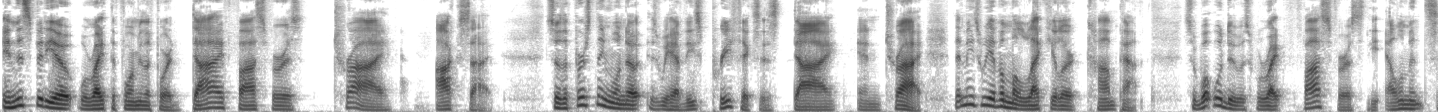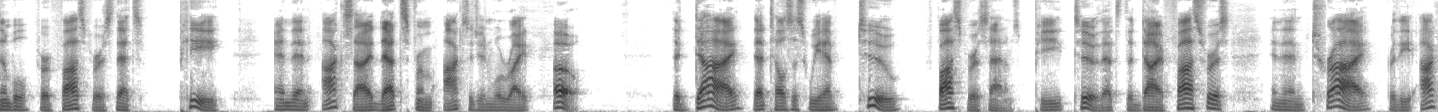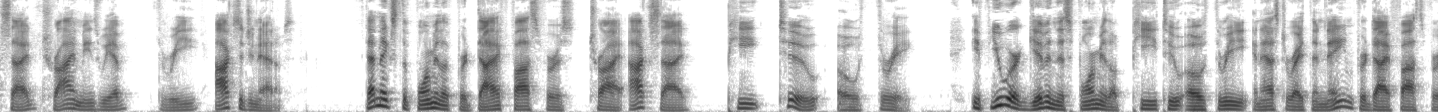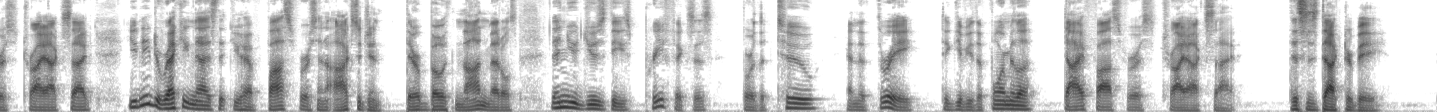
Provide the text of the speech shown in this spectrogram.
In this video, we'll write the formula for diphosphorus trioxide. So the first thing we'll note is we have these prefixes, di and tri. That means we have a molecular compound. So what we'll do is we'll write phosphorus, the element symbol for phosphorus, that's P, and then oxide, that's from oxygen, we'll write O. The di, that tells us we have two phosphorus atoms, P2, that's the diphosphorus. And then tri for the oxide, tri means we have three oxygen atoms. That makes the formula for diphosphorus trioxide P2O3. If you were given this formula P2O3 and asked to write the name for diphosphorus trioxide, you need to recognize that you have phosphorus and oxygen. They're both nonmetals. Then you'd use these prefixes for the 2 and the 3 to give you the formula diphosphorus trioxide. This is Dr. B.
